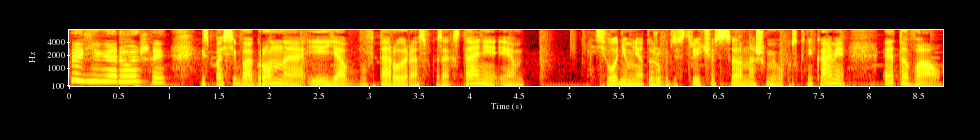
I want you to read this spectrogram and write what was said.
такие хорошие. И спасибо огромное. И я во второй раз в Казахстане, и Сегодня у меня тоже будет встреча с нашими выпускниками. Это вау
